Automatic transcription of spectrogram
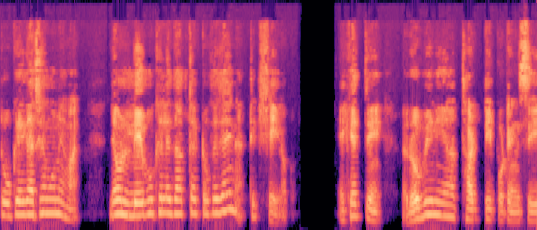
টোকে গেছে মনে হয়। যেমন লেবু খেলে দাঁতটা টোকে যায় না, ঠিক সেই রকম। এক্ষেত্রে রবিনিয়া থার্টি পোটেন্সি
